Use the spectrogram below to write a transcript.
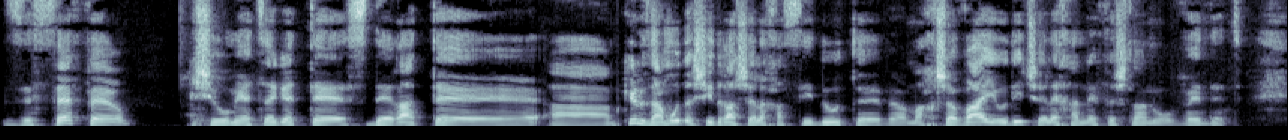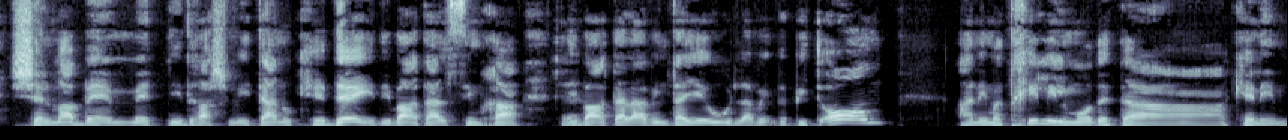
זה ספר שהוא מייצג את uh, שדרת uh, כאילו זה עמוד השדרה של החסידות uh, והמחשבה היהודית של איך הנפש שלנו עובדת של מה באמת נדרש מאיתנו כדי דיברת על שמחה כן. דיברת להבין את הייעוד להבין ופתאום אני מתחיל ללמוד את הכלים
